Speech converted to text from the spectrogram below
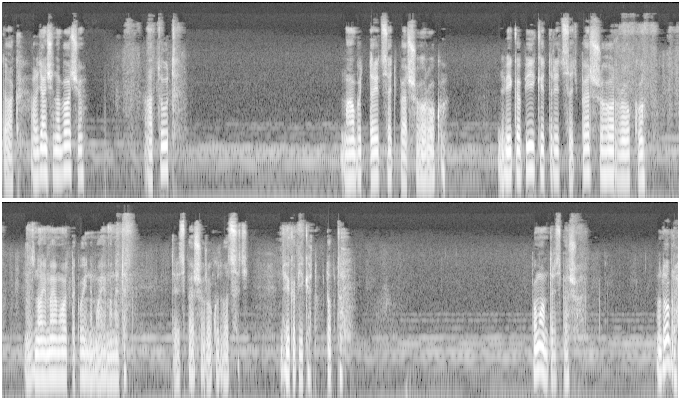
Так, радянщина бачу. А тут. Мабуть, 31-го року. Дві копійки 31-го року. Не знаю, моя мабуть, такої немає монети. 31-го року 22 копійки. Тобто. По-моєму, 31-го. Ну добре,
